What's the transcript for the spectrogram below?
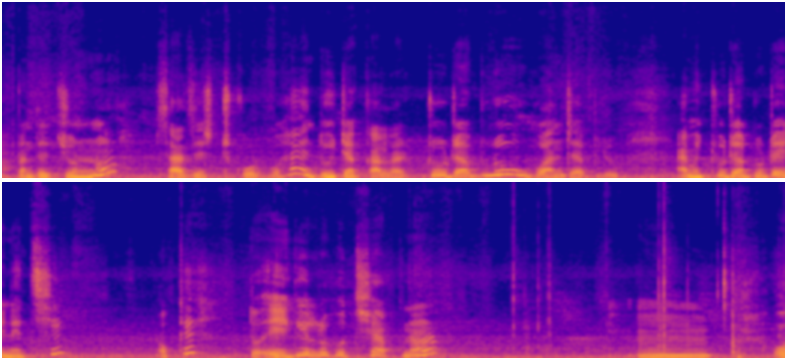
আপনাদের জন্য সাজেস্ট করব। হ্যাঁ দুইটা colour. Two W one W আমি টু ডাব্লুটা এনেছি। ওকে? তো এই গেল হচ্ছে আপনার ও,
